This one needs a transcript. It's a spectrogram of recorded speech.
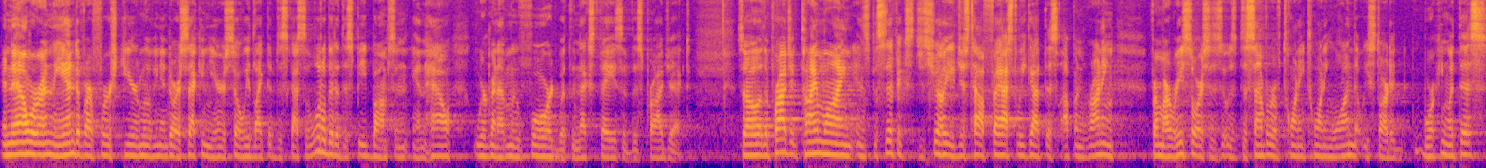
And now we're in the end of our first year, moving into our second year, so we'd like to discuss a little bit of the speed bumps and, and how we're going to move forward with the next phase of this project. So the project timeline in specifics to show you just how fast we got this up and running from our resources. It was December of 2021 that we started working with this.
